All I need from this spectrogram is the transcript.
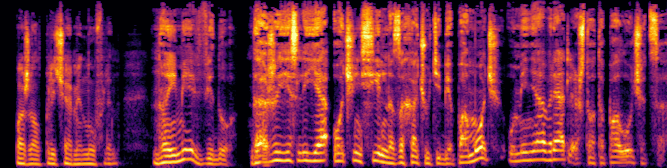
— пожал плечами Нуфлин. «Но имей в виду, даже если я очень сильно захочу тебе помочь, у меня вряд ли что-то получится,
